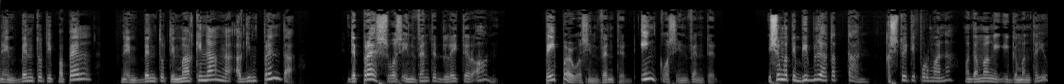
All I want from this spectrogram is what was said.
naimbento ti papel, naimbento ti makina nga agimprenta The press was invented later on. Paper was invented. Ink was invented. Isu nga ti Biblia tatan, kastoy ti pormana, madamang igigaman tayo.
